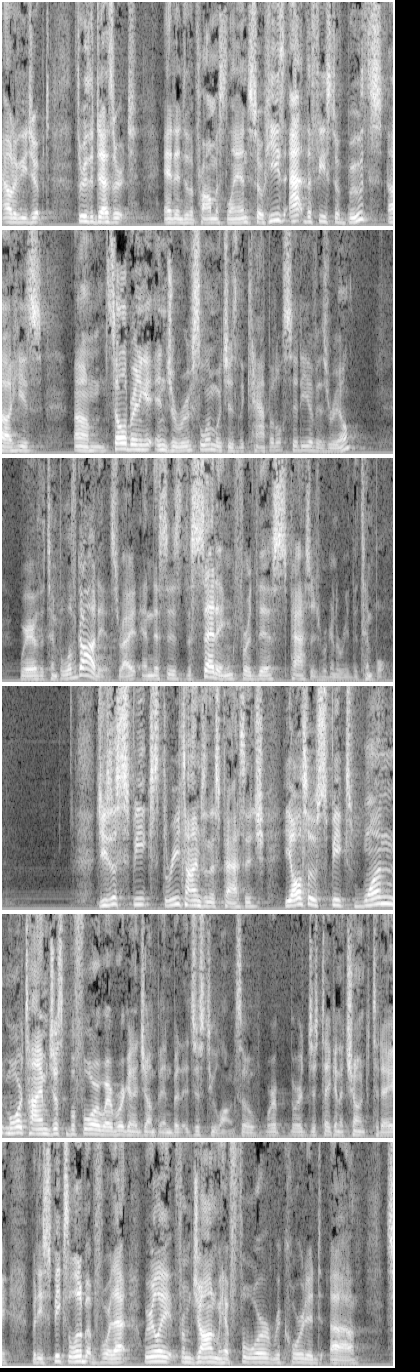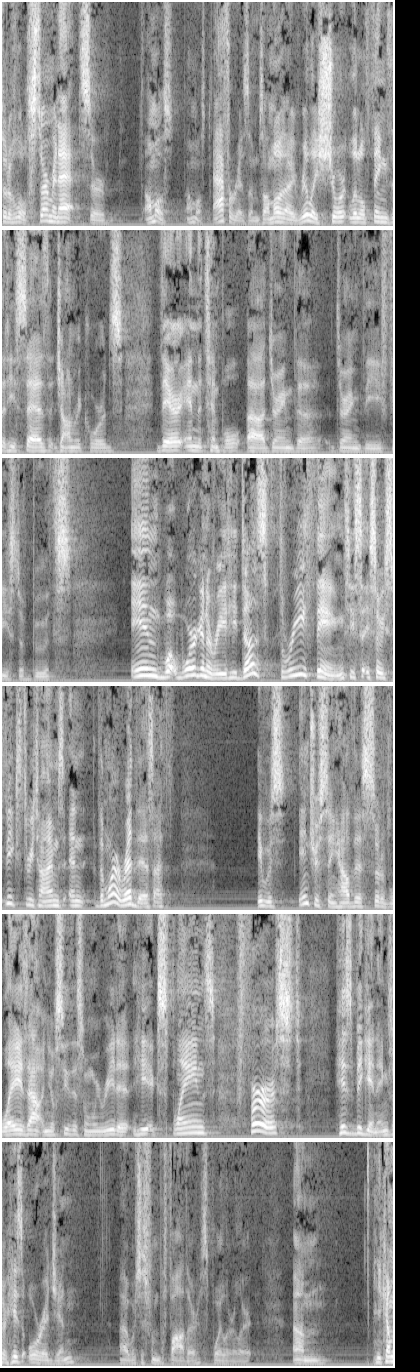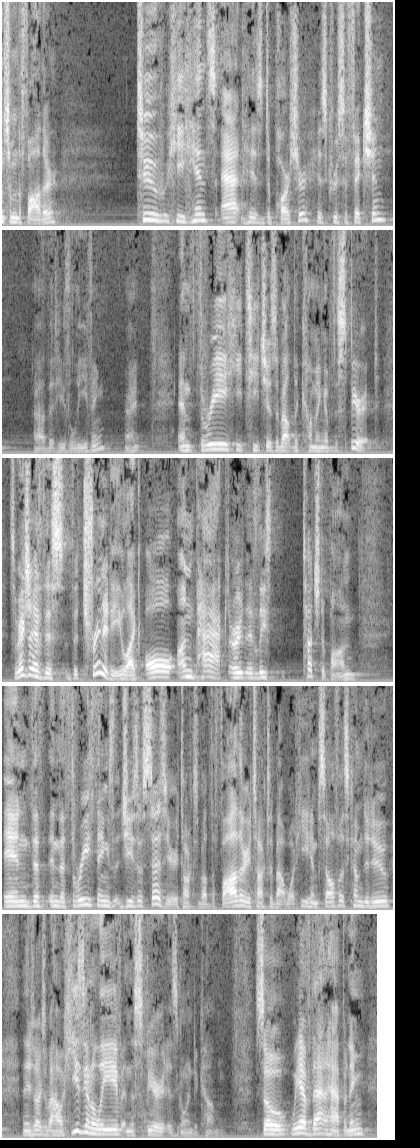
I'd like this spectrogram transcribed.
out of Egypt, through the desert and into the promised land. So he's at the Feast of Booths. Uh, he's um, celebrating it in Jerusalem, which is the capital city of Israel, where the temple of God is, right? And this is the setting for this passage we're going to read the temple. Jesus speaks three times in this passage. He also speaks one more time just before where we're going to jump in, but it's just too long. So we're, we're just taking a chunk today. But he speaks a little bit before that. We really, from John, we have four recorded uh, sort of little sermonettes or almost, almost aphorisms, almost like really short little things that he says that John records there in the temple uh, during, the, during the Feast of Booths. In what we're going to read, he does three things. He, so he speaks three times, and the more I read this, I, it was interesting how this sort of lays out, and you'll see this when we read it. He explains first his beginnings or his origin, uh, which is from the Father. Spoiler alert. Um, he comes from the Father. Two, he hints at his departure, his crucifixion, uh, that he's leaving, right? And three, he teaches about the coming of the Spirit. So we actually have this, the Trinity, like all unpacked, or at least touched upon, in the, in the three things that Jesus says here. He talks about the Father, he talks about what he himself has come to do, and he talks about how he's going to leave and the Spirit is going to come. So we have that happening.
